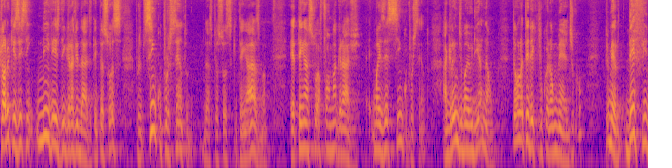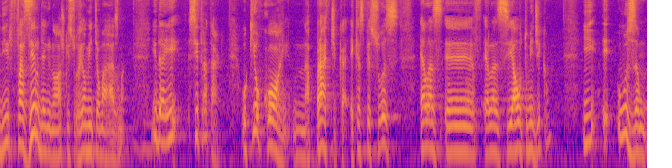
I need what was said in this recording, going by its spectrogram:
Claro que existem níveis de gravidade. Tem pessoas, por exemplo, 5% das pessoas que têm asma é, tem a sua forma grave mas é 5%. A grande maioria não. Então ela teria que procurar um médico, primeiro, definir, fazer o diagnóstico, isso realmente é uma asma, e daí se tratar. O que ocorre na prática é que as pessoas elas, é, elas se automedicam e, e, usam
